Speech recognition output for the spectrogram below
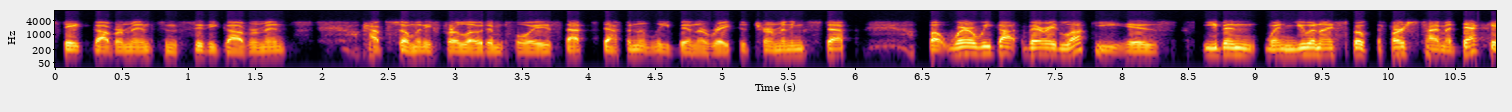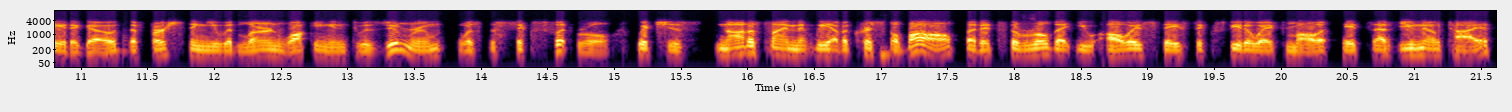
state governments and city governments have so many furloughed employees, that's definitely been a rate determining step. But where we got very lucky is even when you and I spoke the first time a decade ago, the first thing you would learn walking into a Zoom room was the six foot rule, which is not a sign that we have a crystal ball, but it's the rule that you always stay six feet away from all it. It's, as you know, Ty, it's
